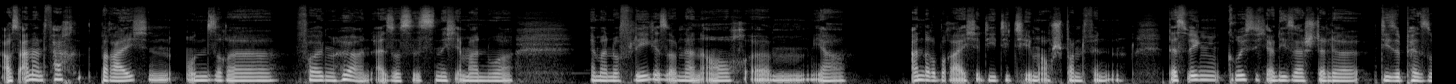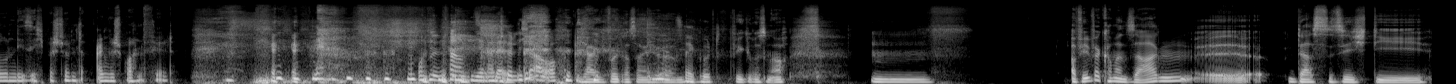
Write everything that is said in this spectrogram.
aus anderen Fachbereichen unsere Folgen hören. Also es ist nicht immer nur, immer nur Pflege, sondern auch, ähm, ja, andere Bereiche, die die Themen auch spannend finden. Deswegen grüße ich an dieser Stelle diese Person, die sich bestimmt angesprochen fühlt. Ohne Namen hier natürlich auch. Ja, ich wollte gerade sagen, äh, sehr gut. Wir grüßen auch. Mm, auf jeden Fall kann man sagen, äh, dass sich die,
